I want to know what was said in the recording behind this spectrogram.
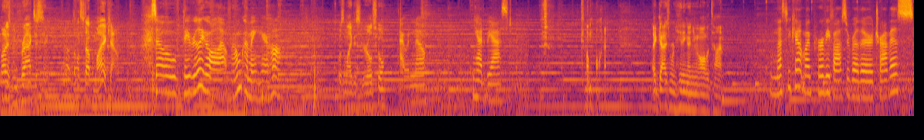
Buddy's been practicing. Don't stop on my account. So they really go all out for homecoming here, huh? Wasn't like this at your old school? I wouldn't know. You had to be asked. Come on. Like guys weren't hitting on you all the time. Unless you count my pervy foster brother, Travis.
